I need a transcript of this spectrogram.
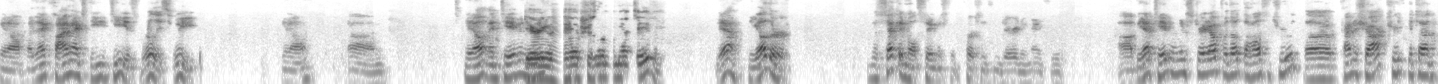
You know, and that climax DDT is really sweet. You know, um, you know, and Taven. Derry New Hampshire's on Matt Taven. Yeah, the other, the second most famous person from Derry, New Hampshire. Uh, but yeah, Taven went straight up without the House of Truth. Uh, kind of shocked. Truth gets on,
